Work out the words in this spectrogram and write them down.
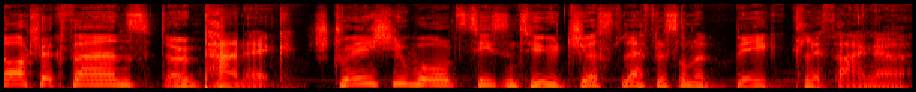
Star Trek fans, don't panic. Strange New Worlds Season 2 just left us on a big cliffhanger.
